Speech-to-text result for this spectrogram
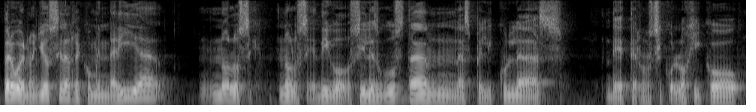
Pero bueno, yo se la recomendaría no lo sé, no lo sé. Digo, si les gustan las películas de terror psicológico,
